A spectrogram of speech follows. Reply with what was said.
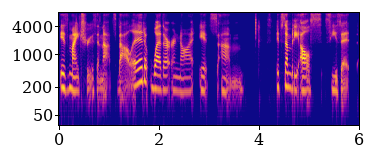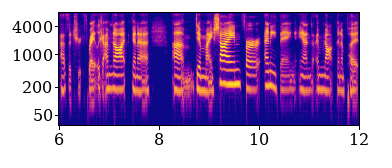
is my truth and that's valid, whether or not it's um if somebody else sees it as a truth, right? Like I'm not gonna um, dim my shine for anything, and I'm not gonna put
